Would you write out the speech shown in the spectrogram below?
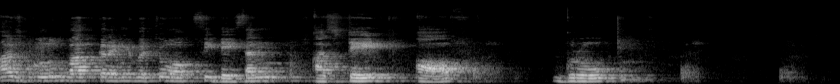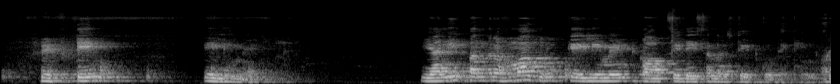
आज हम लोग बात करेंगे बच्चों oxidation state of group fifteen element यानी पंद्रहवा ग्रुप के एलिमेंट का ऑक्सीडेशन स्टेट को देखेंगे। और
